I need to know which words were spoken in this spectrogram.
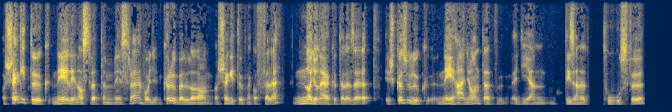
A segítőknél én azt vettem észre, hogy körülbelül a, a segítőknek a fele nagyon elkötelezett, és közülük néhányan, tehát egy ilyen 20 fő,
